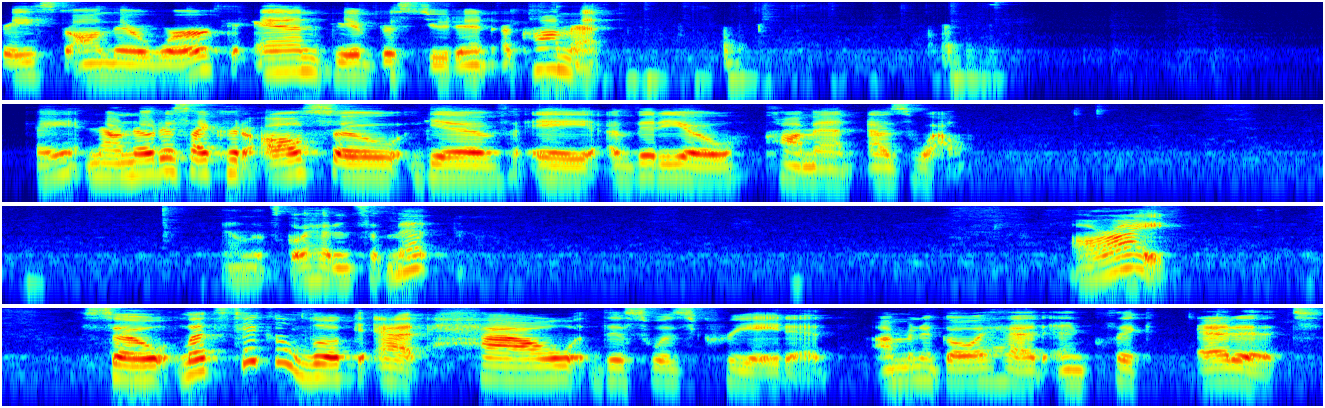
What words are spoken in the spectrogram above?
based on their work and give the student a comment. Okay, now notice I could also give a, a video comment as well. And let's go ahead and submit. All right. So let's take a look at how this was created. I'm going to go ahead and click edit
